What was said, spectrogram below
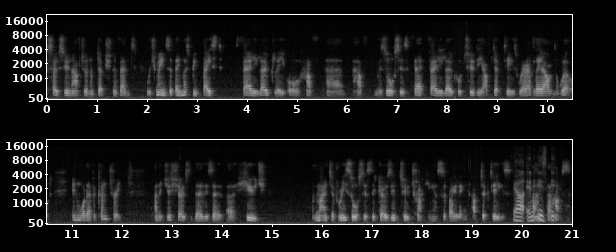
so soon after an abduction event, which means that they must be based fairly locally or have uh, have resources fa- fairly local to the abductees wherever they are in the world, in whatever country. And it just shows that there is a, a huge amount of resources that goes into tracking and surveilling abductees. Yeah, and, and is, perhaps.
